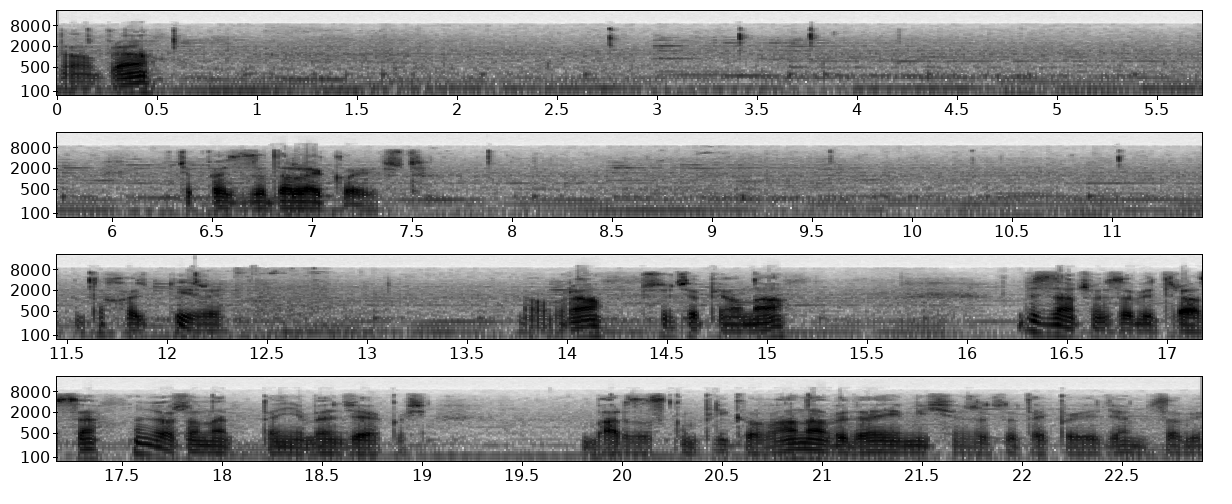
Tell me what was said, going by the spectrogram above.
Dobra. Przyczepa jest za daleko jeszcze. No to chodź bliżej. Dobra, przyczepiona. Wyznaczmy sobie trasę, chociaż ona tutaj nie będzie jakoś bardzo skomplikowana. Wydaje mi się, że tutaj pojedziemy sobie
